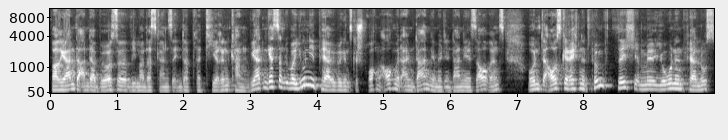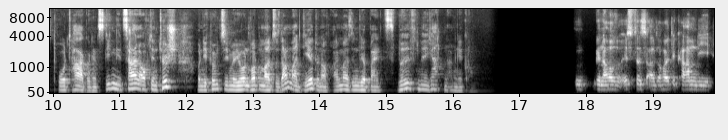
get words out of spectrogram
Variante an der Börse, wie man das Ganze interpretieren kann. Wir hatten gestern über Uniper übrigens gesprochen, auch mit einem Daniel, mit dem Daniel Saurenz, und ausgerechnet 50 Millionen Verlust pro Tag. Und jetzt liegen die Zahlen auf den Tisch und die 50 Millionen wurden mal zusammen addiert und auf einmal sind wir bei 12 Milliarden angekommen. Genau so ist es. Also heute kamen die,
